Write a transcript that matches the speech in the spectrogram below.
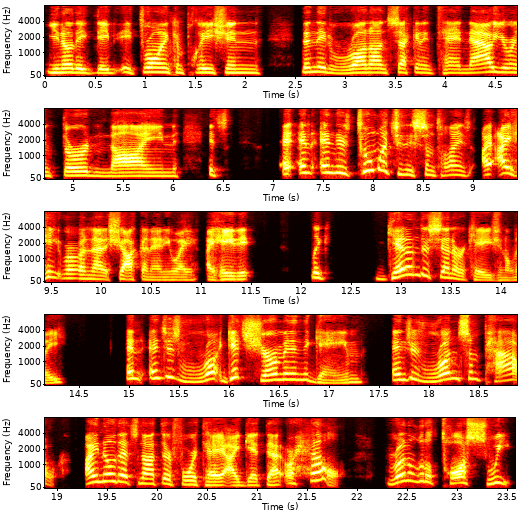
You know, they they they throw in completion, then they'd run on second and ten. Now you're in third and nine. It's and and there's too much of this sometimes. I, I hate running out of shotgun anyway. I hate it. Like get under center occasionally and and just run, get Sherman in the game and just run some power. I know that's not their forte. I get that. Or hell, run a little toss sweep.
